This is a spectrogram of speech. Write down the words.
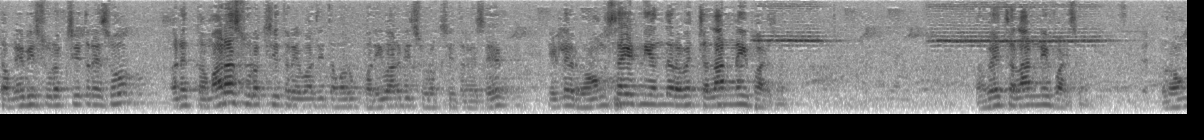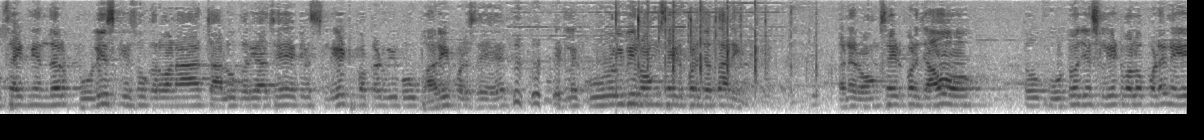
તમે બી સુરક્ષિત રહેશો અને તમારા સુરક્ષિત રહેવાથી તમારું પરિવાર બી સુરક્ષિત રહેશે. એટલે રોંગ સાઈડની અંદર હવે ચલાન નહીં ફાડશે. હવે ચલાન નહીં ફાડશે. રોંગ સાઈડની અંદર પોલીસ કેસો કરવાના ચાલુ કર્યા છે, એટલે સ્લેટ પકડવી બહુ ભારી પડશે. એટલે કોઈ બી રોંગ સાઈડ પર જતા નહીં. અને રોંગ સાઈડ પર જાઓ તો ફોટો જે સ્લેટ વાળો પડે ને એ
